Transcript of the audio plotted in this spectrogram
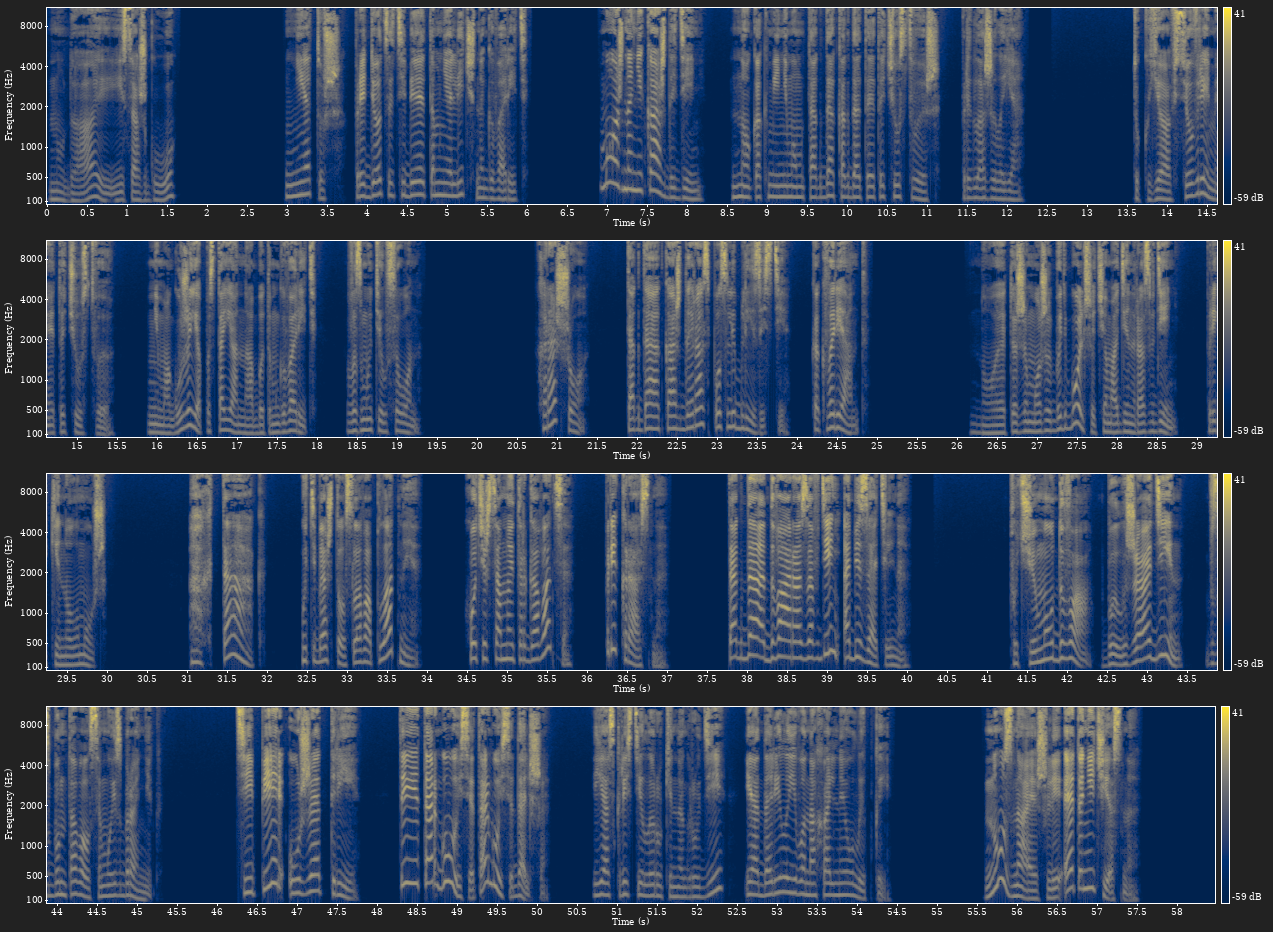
«Ну да, и сожгу». «Нет уж, придется тебе это мне лично говорить. Можно не каждый день, но как минимум тогда, когда ты это чувствуешь», — предложила я. «Так я все время это чувствую. Не могу же я постоянно об этом говорить», — возмутился он. «Хорошо. Тогда каждый раз после близости, как вариант». «Но это же может быть больше, чем один раз в день», — прикинул муж. «Ах так! У тебя что, слова платные? Хочешь со мной торговаться? Прекрасно. Тогда два раза в день обязательно». «Почему два? Был же один!» — взбунтовался мой избранник. «Теперь уже три. Ты торгуйся, торгуйся дальше». Я скрестила руки на груди и одарила его нахальной улыбкой. «Ну, знаешь ли, это нечестно».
